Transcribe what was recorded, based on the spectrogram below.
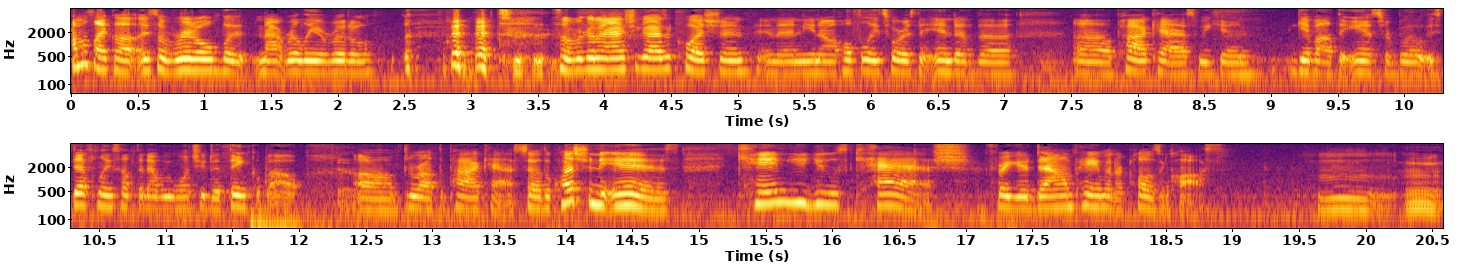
almost like a it's a riddle, but not really a riddle. so we're gonna ask you guys a question, and then you know hopefully towards the end of the uh, podcast we can give out the answer. But it's definitely something that we want you to think about um, throughout the podcast. So the question is, can you use cash for your down payment or closing costs? Mm,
